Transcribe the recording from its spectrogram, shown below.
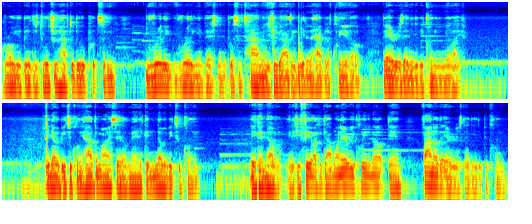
Grow your business. Do what you have to do. Put some really, really invest in it. Put some time in it, you guys, and get in the habit of cleaning up the areas that need to be cleaned in your life can never be too clean. Have the mindset of man, it can never be too clean. It can never. And if you feel like you got one area cleaned up, then find other areas that need to be clean.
